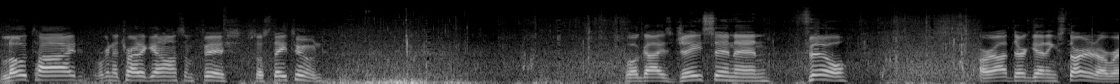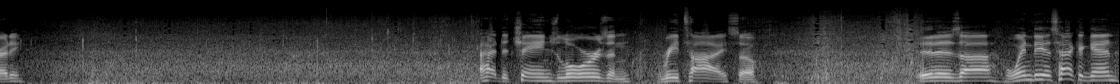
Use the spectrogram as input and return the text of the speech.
low tide. We're gonna try to get on some fish, so stay tuned. Well guys, Jason and Phil are out there getting started already. I had to change lures and retie, so it is uh, windy as heck again.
